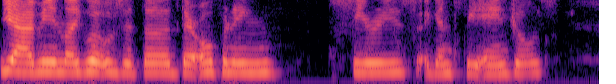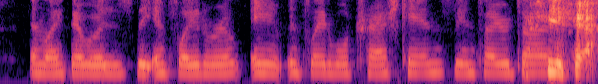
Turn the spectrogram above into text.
Yeah, I mean, like, what was it? The their opening series against the Angels, and like there was the inflatable inflatable trash cans the entire time. yeah.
